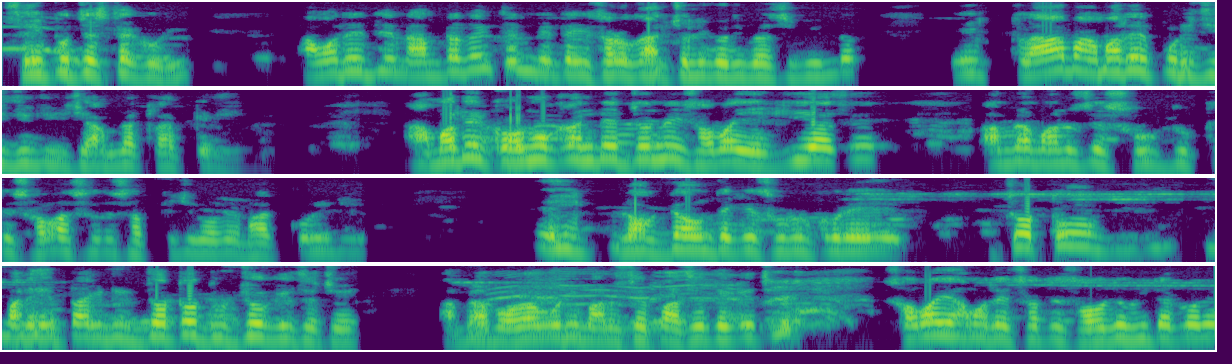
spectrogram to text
সেই প্রচেষ্টা করি। আমাদের যে নামটা দেখছেন, এটাই সড়ক আঞ্চলিক অধিবাসী বৃন্দ। এই ক্লাব আমাদের পরিচিতি দিয়েছে, আমরা ক্লাবকে আমাদের কর্মকাণ্ডের জন্যই সবাই এগিয়ে আসে আমরা মানুষের সুখ দুঃখে সবার সাথে সবকিছুভাবে ভাগ করে নিই। এই লকডাউন থেকে শুরু করে যত মানে প্রাকৃতিক, যত দুর্যোগ এসেছে, আমরা বরাবরই মানুষের পাশে থেকেছি। সবাই আমাদের সাথে সহযোগিতা করে।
